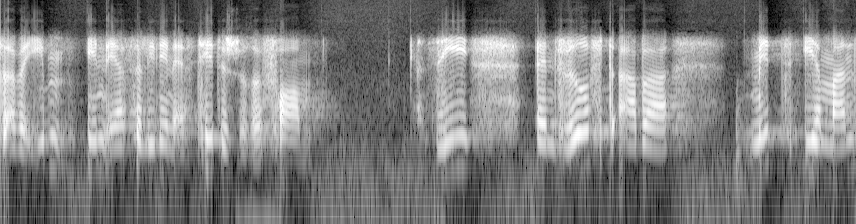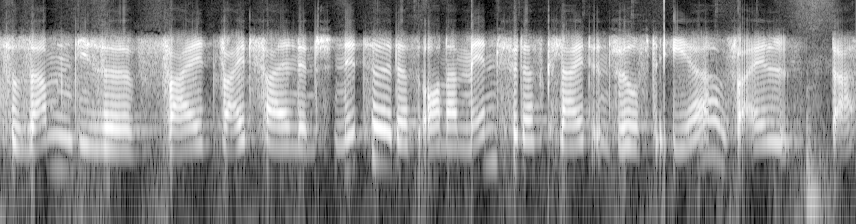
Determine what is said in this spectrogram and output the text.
ist aber eben in erster Linie eine ästhetische Reform. Sie entwirft aber mit ihrem Mann zusammen diese weit, weitfallenden Schnitte. Das Ornament für das Kleid entwirft er, weil das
